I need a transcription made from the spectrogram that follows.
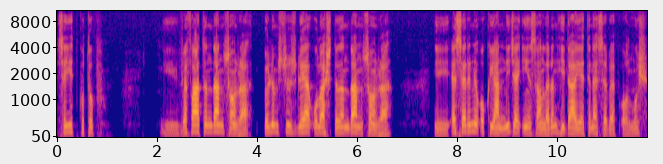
Seyyid Kutup e, vefatından sonra ölümsüzlüğe ulaştığından sonra ee, eserini okuyan nice insanların hidayetine sebep olmuş,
